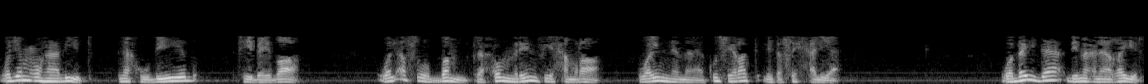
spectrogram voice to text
وجمعها بيد نحو بيض في بيضاء. والأصل الضم كحمر في حمراء. وإنما كسرت لتصح الياء. وبيد بمعنى غير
